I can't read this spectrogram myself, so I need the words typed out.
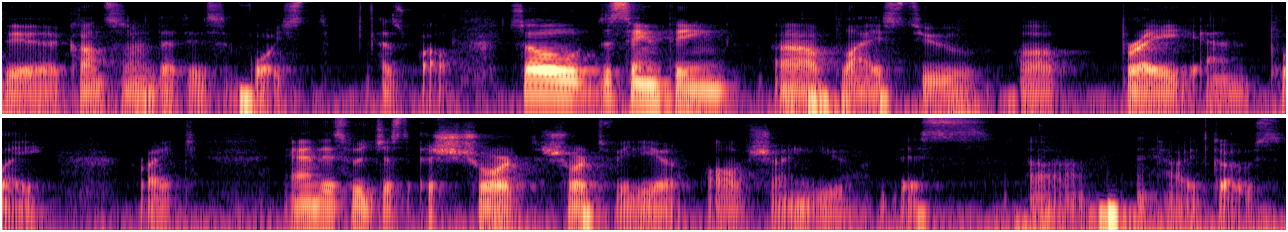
the consonant that is voiced as well. So the same thing uh, applies to uh, pray and play right? And this was just a short short video of showing you this uh, and how it goes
